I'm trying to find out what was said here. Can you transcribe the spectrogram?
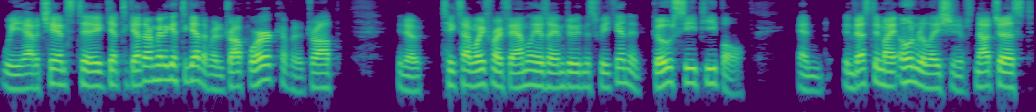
we have a chance to get together, I'm going to get together. I'm going to drop work. I'm going to drop, you know, take time away from my family as I am doing this weekend and go see people and invest in my own relationships, not just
